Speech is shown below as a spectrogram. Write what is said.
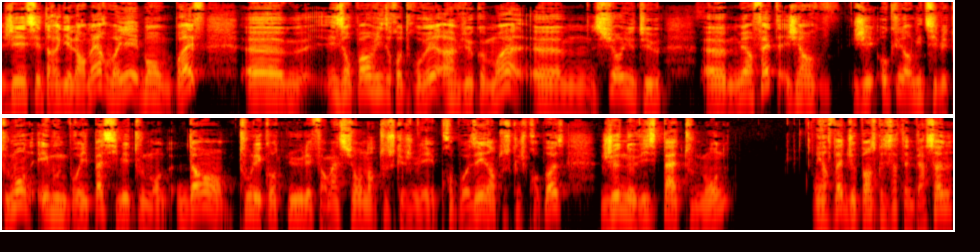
j'ai essayé de draguer leur mère. Vous voyez, bon, bref, ils ont pas envie de retrouver un vieux comme moi euh, sur YouTube. Euh, mais en fait, j'ai j'ai aucune envie de cibler tout le monde et vous ne pourriez pas cibler tout le monde. Dans tous les contenus, les formations, dans tout ce que je vais proposer, dans tout ce que je propose, je ne vise pas tout le monde. Et en fait, je pense que certaines personnes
